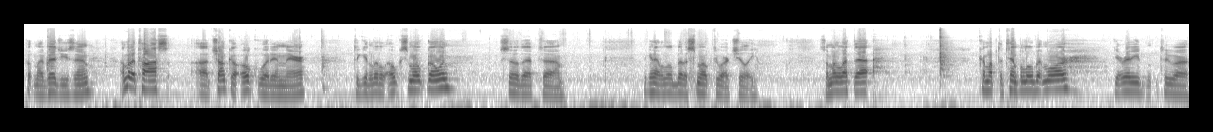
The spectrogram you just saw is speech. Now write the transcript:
put my veggies in. I'm going to toss a chunk of oak wood in there to get a little oak smoke going so that uh, we can have a little bit of smoke to our chili. So I'm going to let that come up to temp a little bit more. Get ready to uh,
